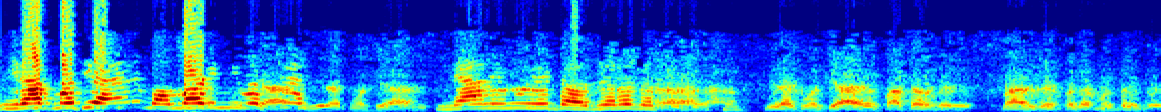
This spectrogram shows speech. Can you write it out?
ઈરાકમાંથી આવ્યા ને બોમ્બાર્ડિંગની વચ્ચે? વિરાટમાંથી આવ્યા? જ્ઞાન એનું એ હજાર જ હતું વિરાટમાંથી આવ્યો પાછળ કરે બાર હજાર પગાર મળતો તો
